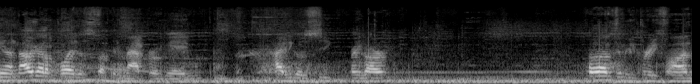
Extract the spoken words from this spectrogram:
Now I gotta play this fucking macro game. How to go City Radar. Oh, that's gonna be pretty fun.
